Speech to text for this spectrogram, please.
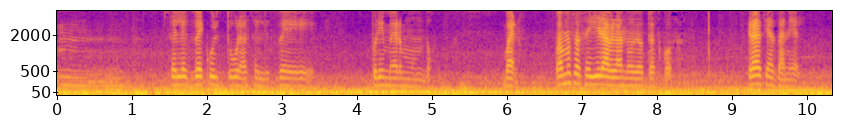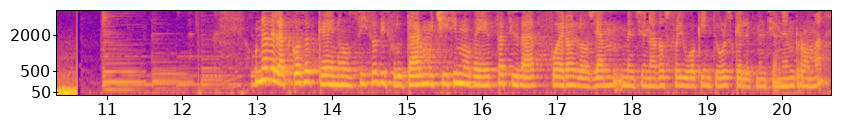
mm, se les ve cultura, se les ve primer mundo. Bueno, vamos a seguir hablando de otras cosas. Gracias, Daniel. Una de las cosas que nos hizo disfrutar muchísimo de esta ciudad fueron los ya mencionados free walking tours que les mencioné en Roma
